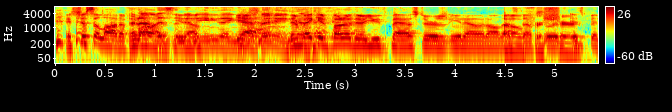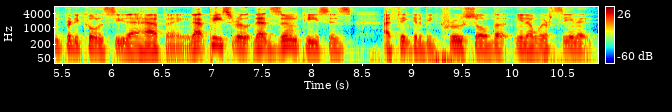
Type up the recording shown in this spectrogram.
It's just a lot of They're fun. not listening you know? to anything you're yeah, saying. They're making fun of their youth pastors, you know, and all that Oh, stuff. for so sure. it's been pretty cool to see that happening. That piece, really, that Zoom piece, is I think going to be crucial. That you know we're seeing it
